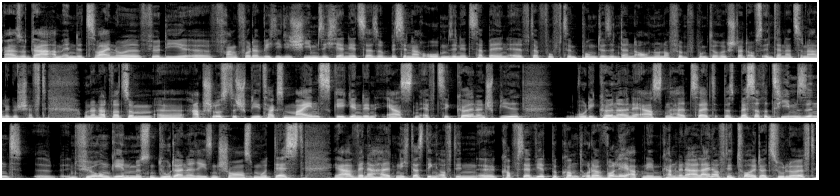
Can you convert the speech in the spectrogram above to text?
also da am Ende 2-0 für die äh, Frankfurter wichtig. Die schieben sich dann jetzt also ein bisschen nach oben, sind jetzt Tabellen 11. 15 Punkte, sind dann auch nur noch 5 Punkte Rückstand aufs internationale Geschäft. Und dann hatten wir zum äh, Abschluss des Spieltags Mainz gegen den ersten FC Köln. Ein Spiel, wo die Kölner in der ersten Halbzeit das bessere Team sind, äh, in Führung gehen müssen, du deine Riesenchance, Modest, ja, wenn er halt nicht das Ding auf den äh, Kopf serviert bekommt oder Volley abnehmen kann, wenn er alleine auf den Torhüter zuläuft,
